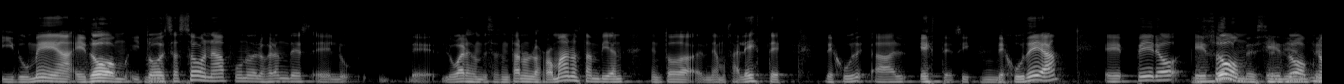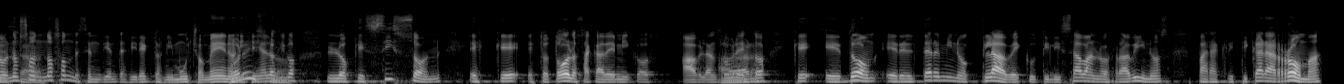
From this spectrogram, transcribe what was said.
Idumea, Edom y toda esa zona fue uno de los grandes eh, lu- de lugares donde se asentaron los romanos también, en toda, digamos, al este de Jude- al este, sí, Mm. de Judea. eh, pero No Edom, Edom, no, no son, no son descendientes directos, ni mucho menos, ni genealógicos. Lo que sí son es que, esto todos los académicos hablan sobre esto, que Edom era el término clave que utilizaban los rabinos para criticar a Roma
